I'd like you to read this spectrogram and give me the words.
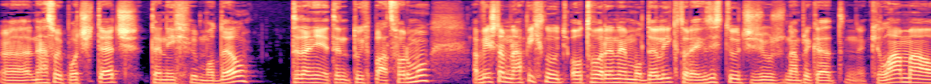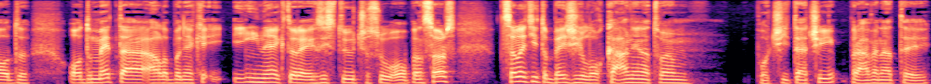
uh, na svoj počítač ten ich model teda nie, ten, tú ich platformu a vieš tam napichnúť otvorené modely, ktoré existujú, čiže už napríklad nejaké Lama od, od Meta alebo nejaké iné, ktoré existujú, čo sú open source. Celé ti to beží lokálne na tvojom počítači, práve na tej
